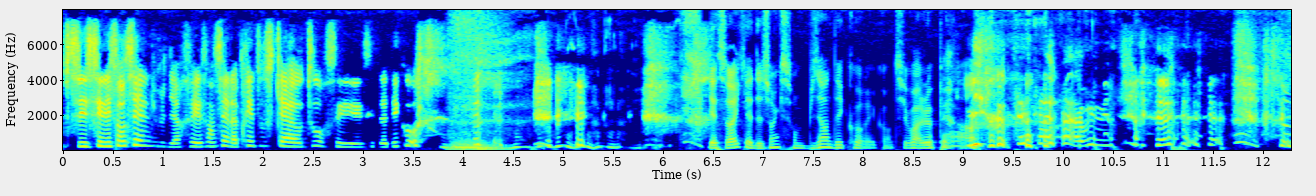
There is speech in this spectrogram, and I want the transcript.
c'est l'essentiel, je veux dire, c'est l'essentiel. Après, tout ce qu'il y a autour, c'est de la déco. c'est vrai qu'il y a des gens qui sont bien décorés quand tu vois l'opéra. ah, oui, oui.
